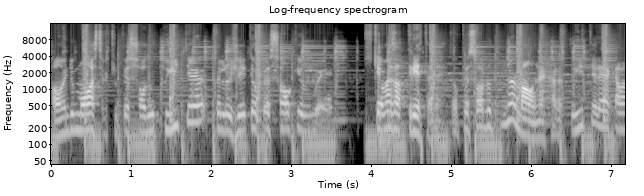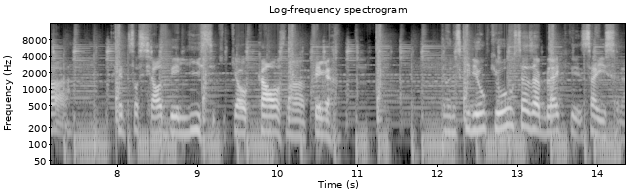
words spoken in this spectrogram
Onde mostra que o pessoal do Twitter, pelo jeito, é o pessoal que, que é mais a treta, né? Então o pessoal do normal, né, cara? Twitter é aquela rede social delícia que é o caos na Terra. Então eles queriam que o Cesar Black saísse, né?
